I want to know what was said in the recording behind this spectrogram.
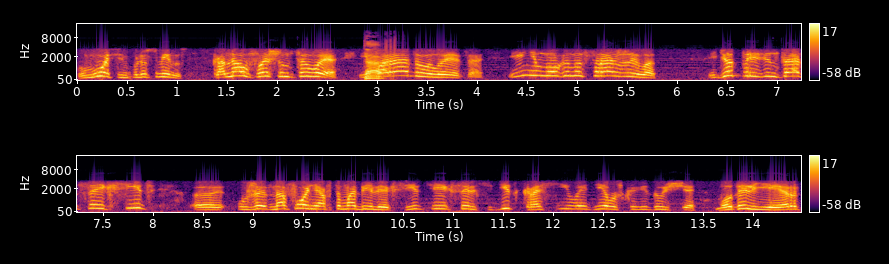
8 плюс-минус. Канал Fashion TV. И так. порадовало это, и немного насторожило. Идет презентация Exit э, уже на фоне автомобиля Exit TXL сидит красивая девушка ведущая, модельер.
